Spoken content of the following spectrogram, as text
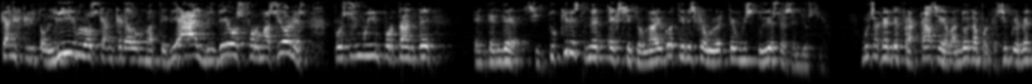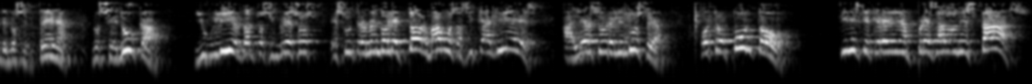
que han escrito libros, que han creado material, videos, formaciones. Por eso es muy importante entender, si tú quieres tener éxito en algo, tienes que volverte un estudioso de esa industria. Mucha gente fracasa y abandona porque simplemente no se entrena, no se educa. Y un líder de altos ingresos es un tremendo lector. Vamos, así que a líderes, a leer sobre la industria. Otro punto, tienes que creer en la empresa donde estás.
